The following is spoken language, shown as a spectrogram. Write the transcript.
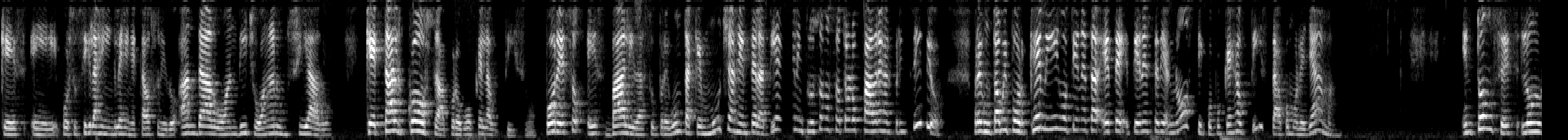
que es eh, por sus siglas en inglés en Estados Unidos, han dado, han dicho, han anunciado que tal cosa provoca el autismo. Por eso es válida su pregunta, que mucha gente la tiene, incluso nosotros los padres al principio. Preguntamos, ¿y por qué mi hijo tiene, este- tiene ese diagnóstico? Porque es autista, como le llaman. Entonces, lo,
